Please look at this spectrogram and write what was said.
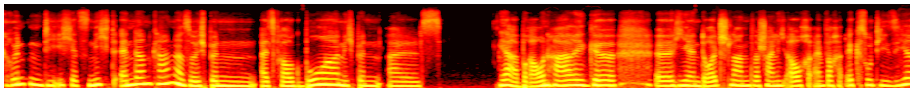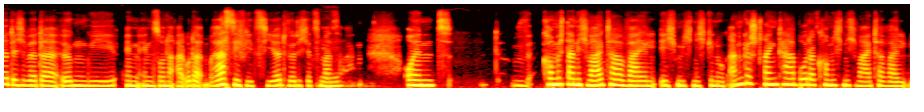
Gründen, die ich jetzt nicht ändern kann, also ich bin als Frau geboren, ich bin als ja, braunhaarige äh, hier in Deutschland wahrscheinlich auch einfach exotisiert. Ich werde da irgendwie in, in so eine Art oder rassifiziert, würde ich jetzt mal Mhm. sagen. Und komme ich da nicht weiter, weil ich mich nicht genug angestrengt habe oder komme ich nicht weiter, weil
